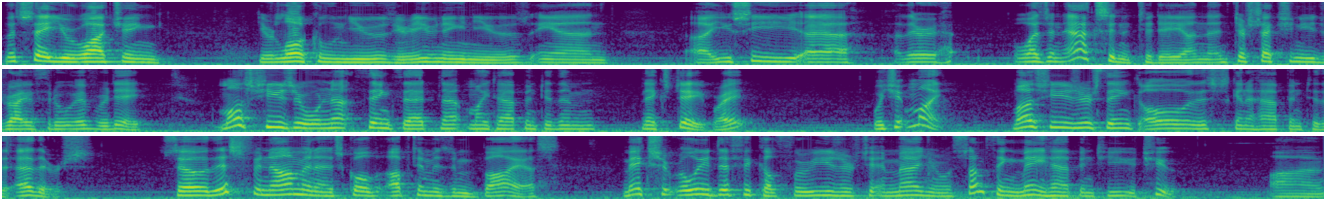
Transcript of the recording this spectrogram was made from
let's say you're watching your local news, your evening news, and uh, you see uh, there was an accident today on the intersection you drive through every day. Most users will not think that that might happen to them next day, right? Which it might. Most users think, oh, this is going to happen to the others. So this phenomenon is called optimism bias. Makes it really difficult for users to imagine, well, something may happen to you too. Uh,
